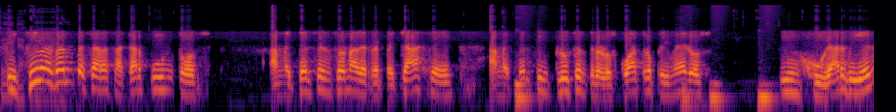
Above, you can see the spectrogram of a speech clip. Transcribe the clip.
Sí, si Chivas va a empezar a sacar puntos, a meterse en zona de repechaje, a meterse incluso entre los cuatro primeros, sin jugar bien,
